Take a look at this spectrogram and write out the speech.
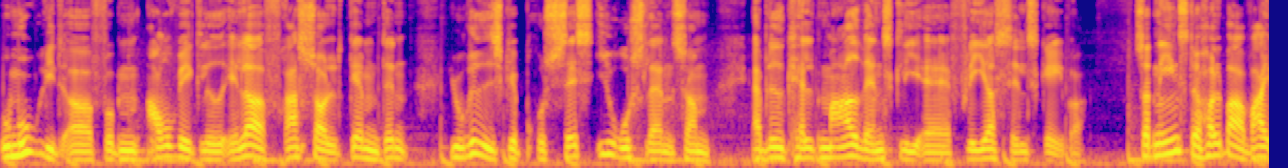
umuligt at få dem afviklet eller frasolgt gennem den juridiske proces i Rusland, som er blevet kaldt meget vanskelig af flere selskaber. Så den eneste holdbare vej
